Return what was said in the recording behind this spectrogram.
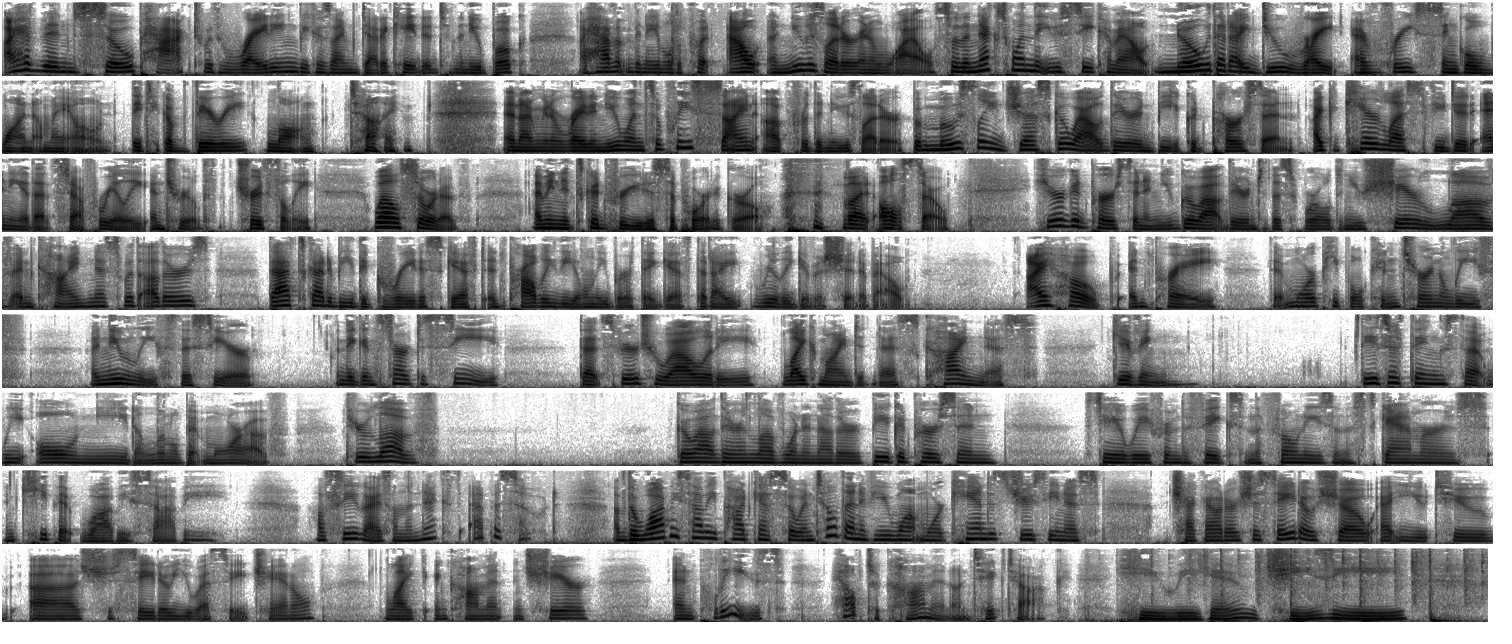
I have been so packed with writing because I'm dedicated to the new book. I haven't been able to put out a newsletter in a while. So the next one that you see come out, know that I do write every single one on my own. They take a very long time. And I'm going to write a new one. So please sign up for the newsletter. But mostly just go out there and be a good person. I could care less if you did any of that stuff, really and truth, truthfully. Well, sort of. I mean, it's good for you to support a girl. but also, if you're a good person and you go out there into this world and you share love and kindness with others, that's got to be the greatest gift and probably the only birthday gift that I really give a shit about. I hope and pray that more people can turn a leaf, a new leaf this year, and they can start to see that spirituality, like mindedness, kindness, giving, these are things that we all need a little bit more of through love. Go out there and love one another. Be a good person. Stay away from the fakes and the phonies and the scammers and keep it wabi sabi. I'll see you guys on the next episode of the Wabi Sabi podcast. So until then, if you want more Candice juiciness, check out our Shiseido show at YouTube, uh, Shiseido USA channel. Like and comment and share. And please help to comment on TikTok. Here we go. Cheesy.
